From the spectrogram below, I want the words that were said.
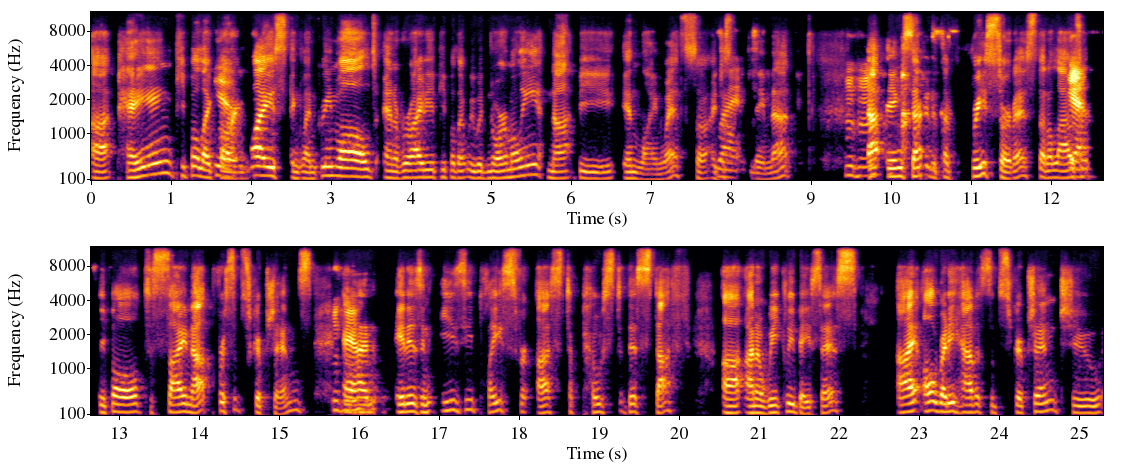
uh, paying people like Yeah. Bari Weiss and Glenn Greenwald and a variety of people that we would normally not be in line with. So I just Right. name that. Mhm. That being said, it's a free service that allows Yeah. People to sign up for subscriptions. Mhm. And it is an easy place for us to post this stuff uh, on a weekly basis. I already have a subscription to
